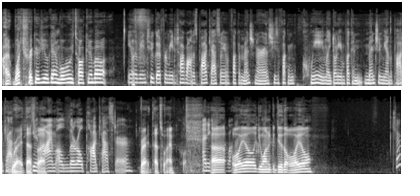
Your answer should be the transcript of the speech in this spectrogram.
I, what triggered you again? What were we talking about? Hila being too good for me to talk about on this podcast. Don't even fucking mention her. And she's a fucking queen. Like, don't even fucking mention me on the podcast. Right, that's Even though why. I'm a literal podcaster. Right, that's why. Cool. And you Uh, oil. You want to do the oil? Sure.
